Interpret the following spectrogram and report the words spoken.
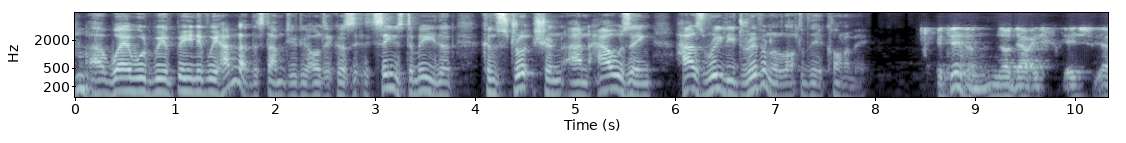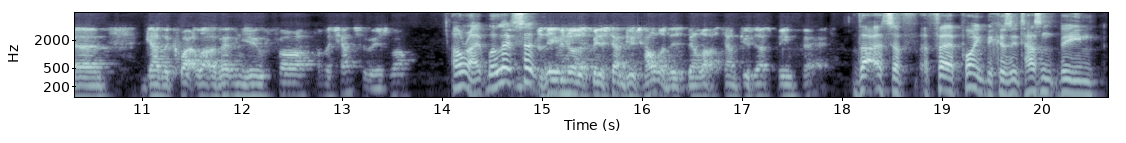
Mm. where would we have been if we hadn't had the stamp duty holiday? Because it seems to me that construction and housing has really driven a lot of the economy. It is, and no doubt it's, it's uh, gathered quite a lot of revenue for, for the Chancery as well. All right. Well, let's. Uh, even though there's been a stamp duty holiday, there's been a lot of stamp duty that's been paid. That's a, a fair point because it hasn't been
